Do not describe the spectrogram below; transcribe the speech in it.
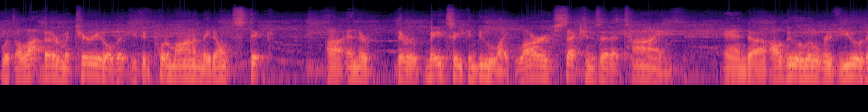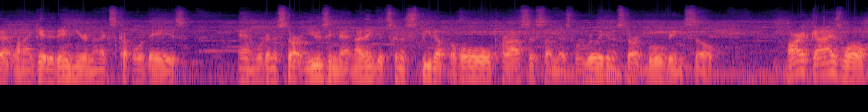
with a lot better material that you can put them on and they don't stick. Uh, and they're they're made so you can do like large sections at a time. And uh, I'll do a little review of that when I get it in here in the next couple of days. And we're going to start using that. And I think it's going to speed up the whole process on this. We're really going to start moving. So, all right, guys. Well,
